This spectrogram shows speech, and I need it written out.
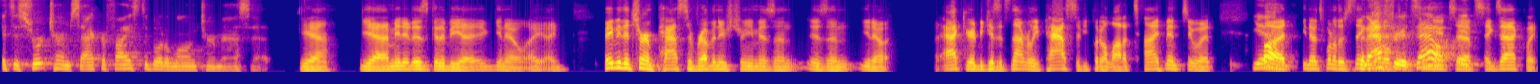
it's a short-term sacrifice to build a long-term asset. Yeah. Yeah, I mean, it is going to be a you know, I, I maybe the term passive revenue stream isn't isn't you know accurate because it's not really passive. You put a lot of time into it. Yeah. But you know, it's one of those things. But after it's out, to, it's, exactly.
